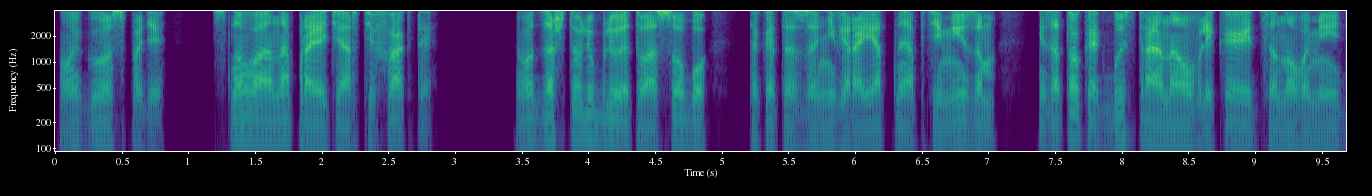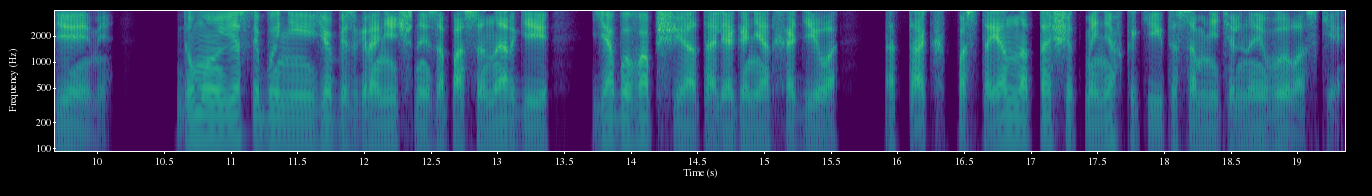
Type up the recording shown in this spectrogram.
«Ой, господи, снова она про эти артефакты. Вот за что люблю эту особу, так это за невероятный оптимизм и за то, как быстро она увлекается новыми идеями. Думаю, если бы не ее безграничный запас энергии, я бы вообще от Олега не отходила. А так, постоянно тащит меня в какие-то сомнительные вылазки.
